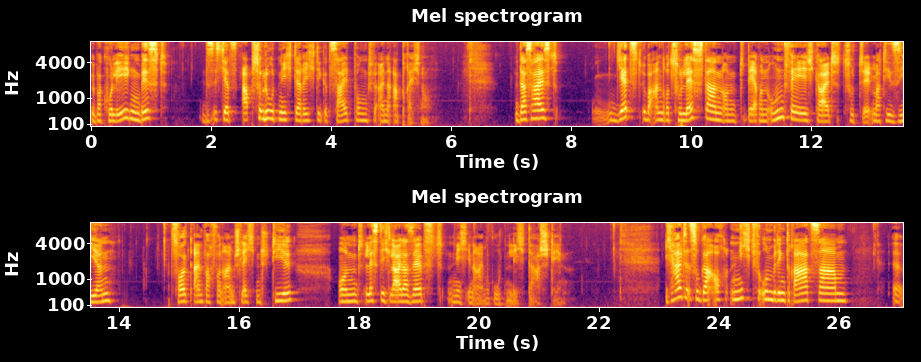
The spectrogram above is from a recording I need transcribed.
über Kollegen bist, das ist jetzt absolut nicht der richtige Zeitpunkt für eine Abrechnung. Das heißt, jetzt über andere zu lästern und deren Unfähigkeit zu thematisieren, zeugt einfach von einem schlechten Stil und lässt dich leider selbst nicht in einem guten Licht dastehen. Ich halte es sogar auch nicht für unbedingt ratsam, äh,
